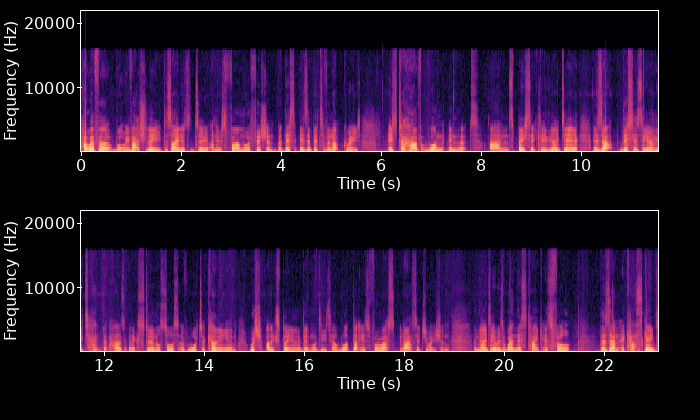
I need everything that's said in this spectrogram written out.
However, what we've actually decided to do, and it's far more efficient, but this is a bit of an upgrade, is to have one inlet and basically the idea is that this is the only tank that has an external source of water coming in which I'll explain in a bit more detail what that is for us in our situation. And the idea is when this tank is full there's then a cascade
